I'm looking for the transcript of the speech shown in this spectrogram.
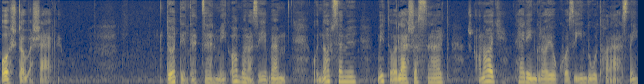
Ostobaság! Történt egyszer még abban az évben, hogy napszemű vitorlásra szállt, és a nagy heringrajokhoz indult halászni.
